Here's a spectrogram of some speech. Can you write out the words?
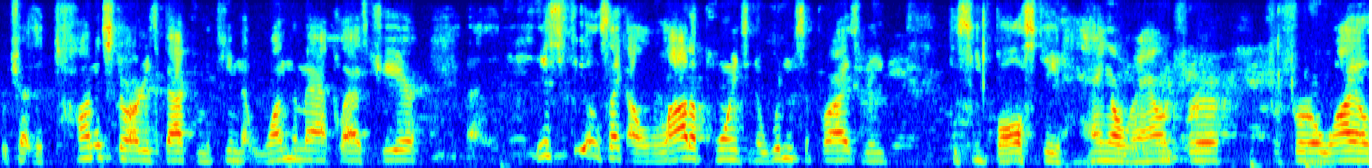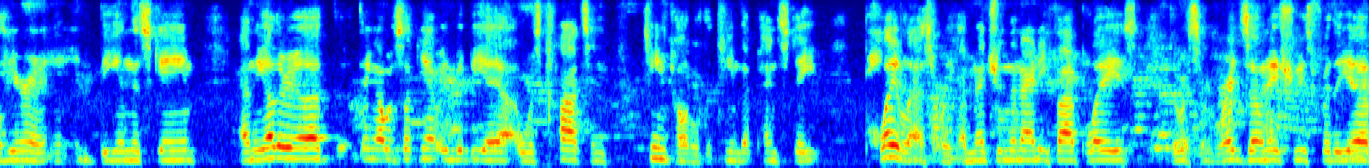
which has a ton of starters back from the team that won the MAC last year. Uh, this feels like a lot of points, and it wouldn't surprise me to see Ball State hang around for for, for a while here and, and, be in this game. And the other uh, thing I was looking at would be a Wisconsin team total, the team that Penn State played last week. I mentioned the 95 plays. There were some red zone issues for the uh,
